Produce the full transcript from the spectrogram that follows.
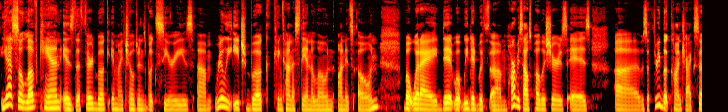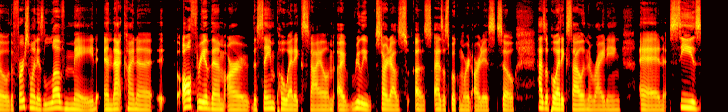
Yeah, so Love Can is the third book in my children's book series. Um, really, each book can kind of stand alone on its own. But what I did, what we did with um, Harvest House Publishers is uh, it was a three book contract. So the first one is Love Made, and that kind of eh, all three of them are the same poetic style. Um, I really started out as, as, as a spoken word artist, so has a poetic style in the writing and sees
